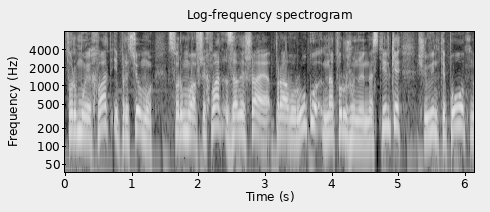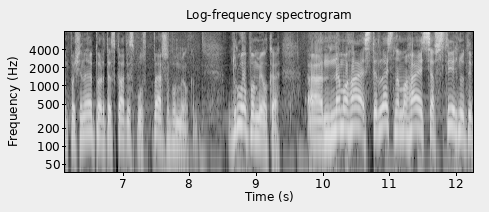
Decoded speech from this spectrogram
формує хват і при цьому, сформувавши хват, залишає праву руку напруженою настільки, що він типово починає перетискати спуск. Перша помилка. Друга помилка. Е, Намагає, стрілець намагається встигнути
